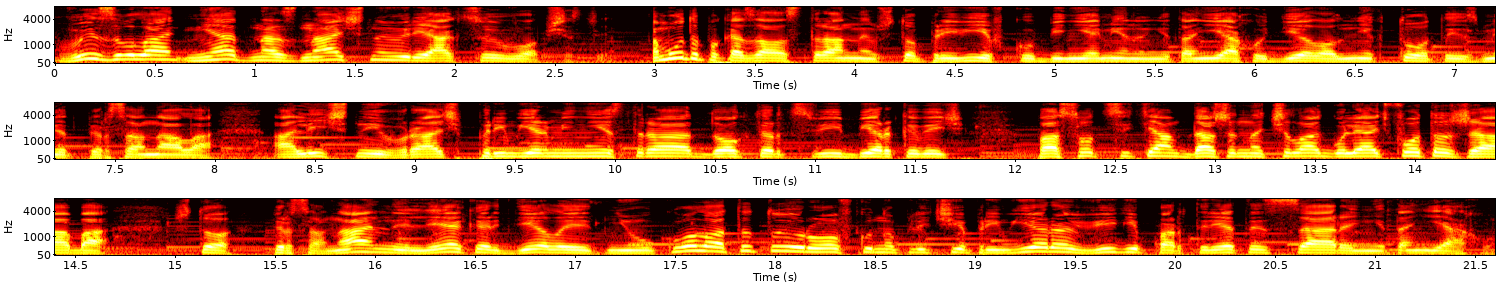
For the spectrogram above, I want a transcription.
вызвало неоднозначную реакцию в обществе. Кому-то показалось странным, что прививку Беньямину Нетаньяху делал не кто-то из медперсонала, а личный врач премьер-министра доктор Цви Беркович. По соцсетям даже начала гулять фото жаба, что персональный лекарь делает не укол, а татуировку на плече премьера в виде портрета Сары Нетаньяху.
